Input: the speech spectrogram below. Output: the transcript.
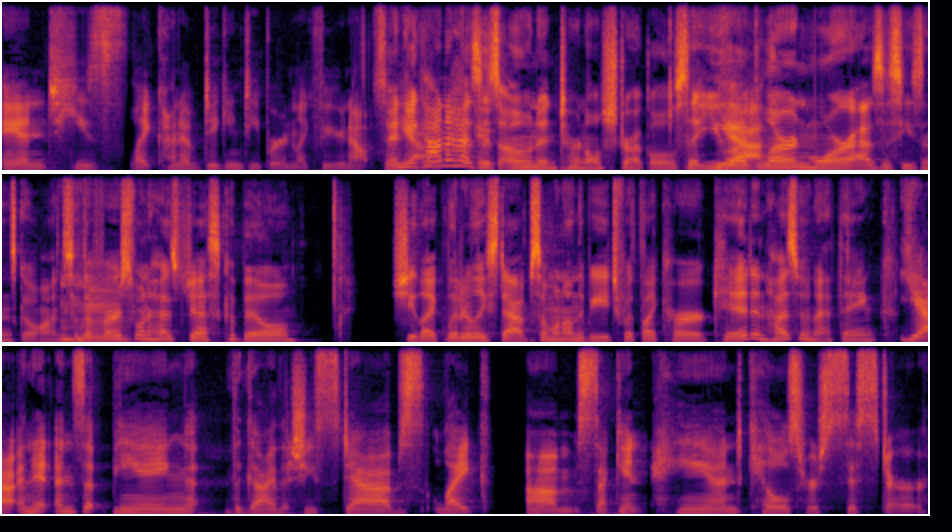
and he's like kind of digging deeper and like figuring out. So and yeah, he kind of has it- his own internal struggles that you Yeah. like learn more as the seasons go on. So the Mhm. first one has Jessica Biel. She like literally stabs someone on the beach with like her kid and husband, I think. Yeah, and it ends up being the guy that she stabs like um second hand kills her sister.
